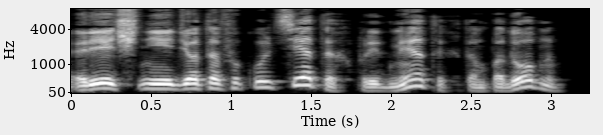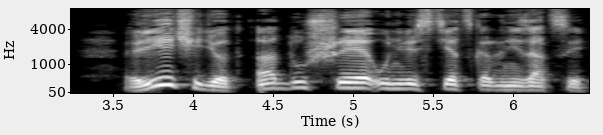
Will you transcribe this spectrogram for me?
Речь не идет о факультетах, предметах и тому подобном. Речь идет о душе университетской организации,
